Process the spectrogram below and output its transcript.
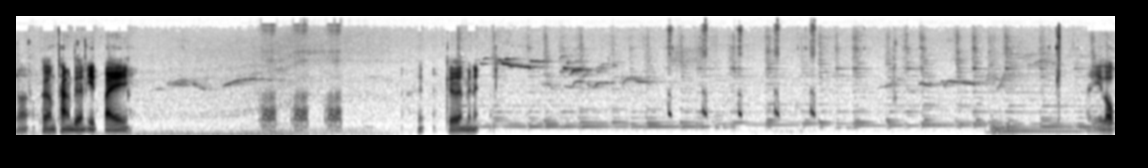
ก็เพิ่มทางเดินอิดไป เกินไหมเนี่ยอันนี้ลบ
